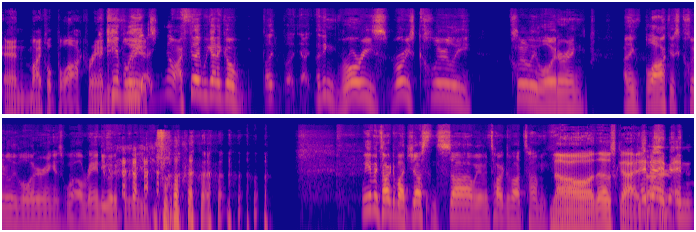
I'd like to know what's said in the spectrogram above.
and Michael Block. Randy, I can't believe please. no. I feel like we got to go. Like, like, I think Rory's Rory's clearly clearly loitering. I think Block is clearly loitering as well. Randy would agree. we haven't talked about Justin Suh. We haven't talked about Tommy. No, those guys And, are. and, and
